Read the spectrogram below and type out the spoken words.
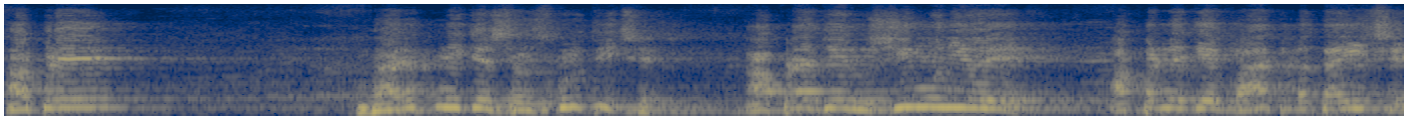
આપણે ભારતની જે સંસ્કૃતિ છે, આપણા જે ઋષિ મુનિઓએ આપણને જે વાત બતાવી છે,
